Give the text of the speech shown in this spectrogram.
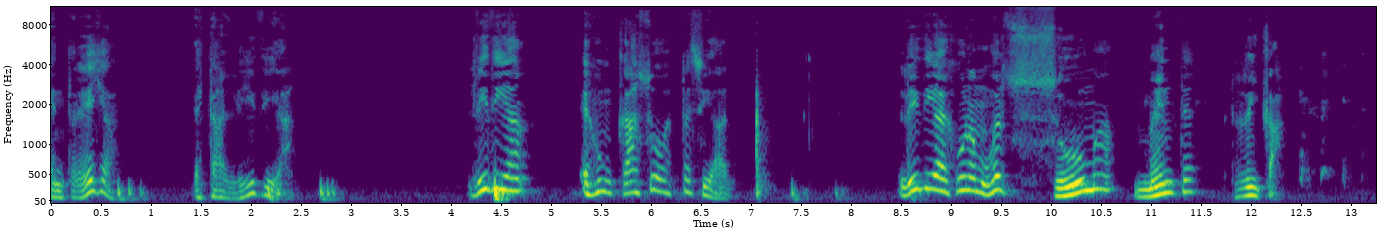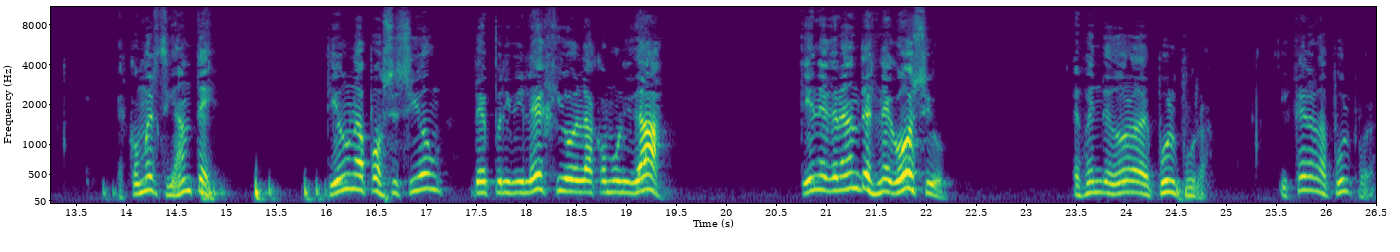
Entre ellas está Lidia. Lidia es un caso especial. Lidia es una mujer sumamente rica. Es comerciante. Tiene una posición de privilegio en la comunidad. Tiene grandes negocios. Es vendedora de púrpura. ¿Y qué era la púrpura?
